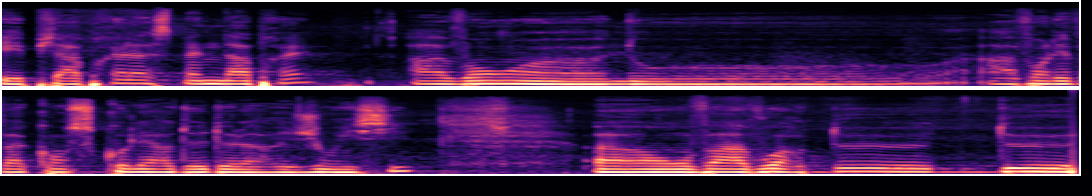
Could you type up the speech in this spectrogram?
Et puis après la semaine d'après, avant nos avant les vacances scolaires de, de la région ici, euh, on va avoir deux, deux,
